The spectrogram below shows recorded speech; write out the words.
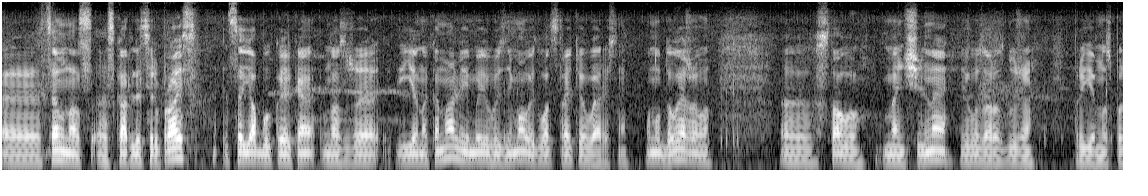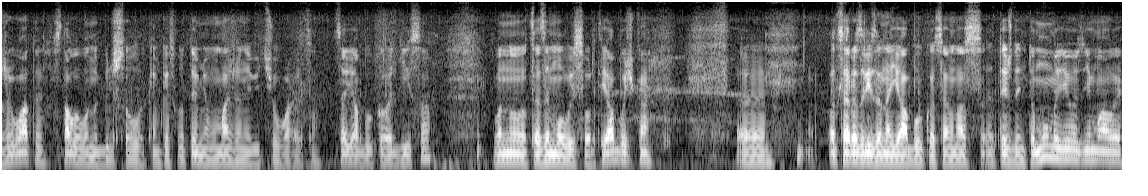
е, це у нас е, Scarlet Surprise. Це яблуко, яке у нас вже є на каналі, і ми його знімали 23 вересня. Воно долежало, е, стало менш щільне, його зараз дуже приємно споживати. Стало воно більш солодким, кислоти в ньому майже не відчувається. Це яблуко Одіса. Воно це зимовий сорт яблучка. Оце розрізане яблуко, це у нас тиждень тому ми його знімали.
